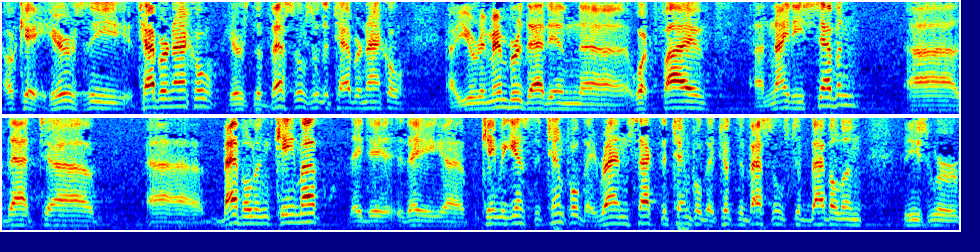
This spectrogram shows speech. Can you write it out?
Okay, here's the tabernacle. Here's the vessels of the tabernacle. Uh, you remember that in uh, what 597 uh, that uh, uh, Babylon came up. They they uh, came against the temple. They ransacked the temple. They took the vessels to Babylon. These were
